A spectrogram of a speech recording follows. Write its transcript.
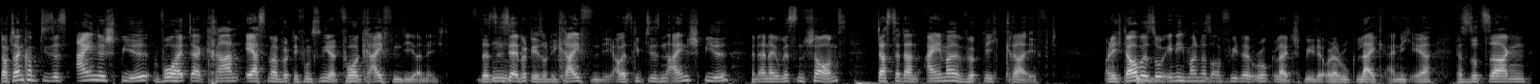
Doch dann kommt dieses eine Spiel, wo halt der Kran erstmal wirklich funktioniert. Vorher greifen die ja nicht. Das mhm. ist ja wirklich so, die greifen nicht. Aber es gibt diesen einen Spiel mit einer gewissen Chance, dass der dann einmal wirklich greift. Und ich glaube, so ähnlich machen das auch viele Roguelite-Spiele oder Roguelike eigentlich eher, dass du sozusagen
